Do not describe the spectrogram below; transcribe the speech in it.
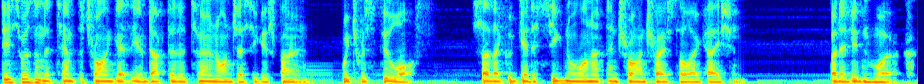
This was an attempt to try and get the abductor to turn on Jessica's phone, which was still off, so they could get a signal on it and try and trace the location. But it didn't work.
